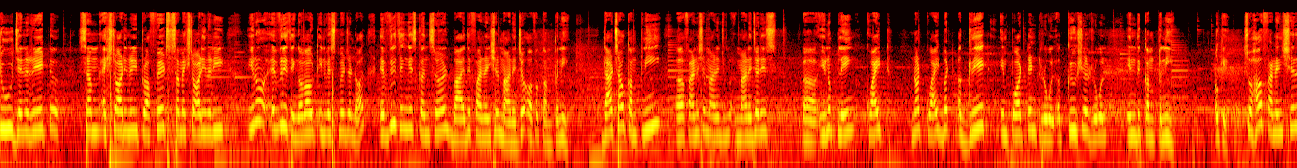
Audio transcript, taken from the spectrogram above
to generate uh, some extraordinary profits some extraordinary you know everything about investments and all everything is concerned by the financial manager of a company. That's how company uh, financial manage- manager is uh, you know playing quite not quite but a great important role a crucial role in the company. Okay so how financial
